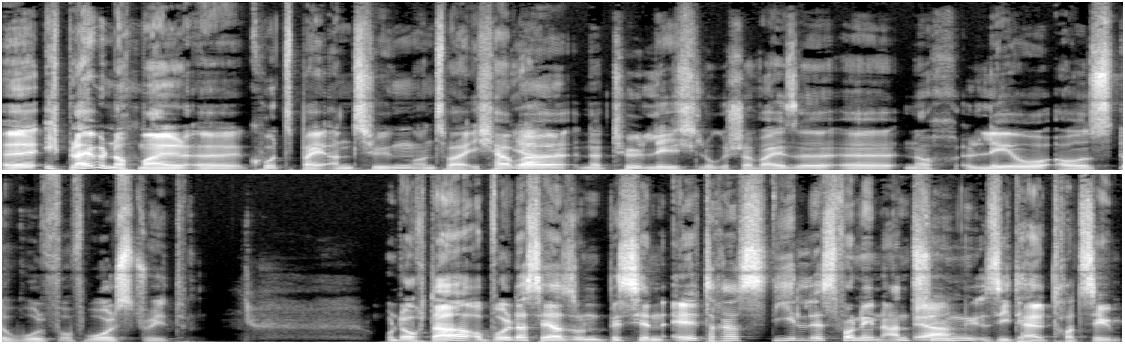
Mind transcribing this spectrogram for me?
Äh, ich bleibe noch mal äh, kurz bei Anzügen. Und zwar, ich habe ja. natürlich, logischerweise, äh, noch Leo aus The Wolf of Wall Street. Und auch da, obwohl das ja so ein bisschen älterer Stil ist von den Anzügen, ja. sieht er halt trotzdem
